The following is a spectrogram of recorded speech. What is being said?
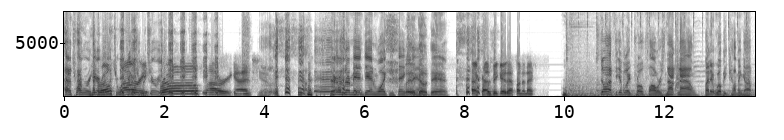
That's why we're here. we Throw let you work out your flowery. material. Throw flowery, guys. Yeah. there goes our man Dan Woike. Thanks, Way to Dan. go, Dan. All right, guys, be good. Have fun tonight. Still have to give away Pro Flowers, not now, but it will be coming up.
